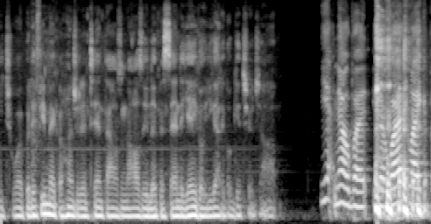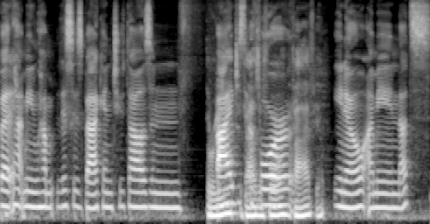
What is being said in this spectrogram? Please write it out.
Detroit. But if you make $110,000, you live in San Diego, you got to go get your job. Yeah, no, but you know what? like, but I mean, how, this is back in 2005, Three, Five, 2004, four. five, yeah. you know, I mean, that's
